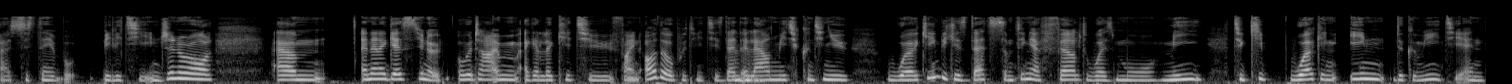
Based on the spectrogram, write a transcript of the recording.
uh, sustainability in general. Um, and then I guess, you know, over time, I got lucky to find other opportunities that mm-hmm. allowed me to continue working because that's something I felt was more me to keep working in the community. And,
